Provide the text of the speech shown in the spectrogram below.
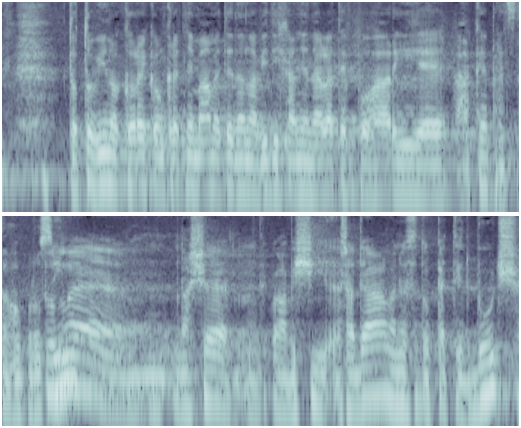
Toto víno, které konkrétně máme teda na vydýchání naleté v pohári, je aké představu, prosím? Tohle je naše taková vyšší řada, jmenuje se to Petit Buč.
